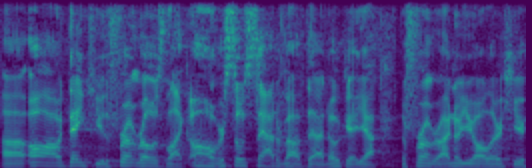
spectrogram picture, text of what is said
uh, oh, thank you. The front row is like, oh, we're so sad about that. Okay, yeah, the front row. I know you all are here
